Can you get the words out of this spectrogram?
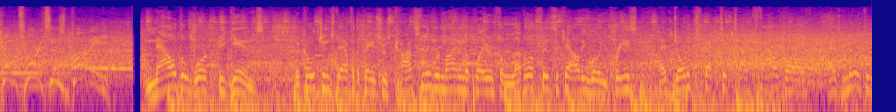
contorts his body. Now the work begins. The coaching staff of the Pacers constantly reminding the players the level of physicality will increase and don't expect tic-tac Middleton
